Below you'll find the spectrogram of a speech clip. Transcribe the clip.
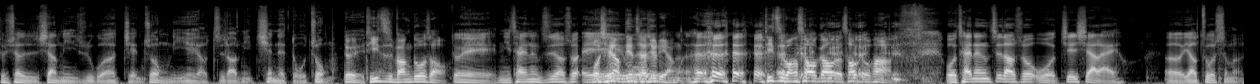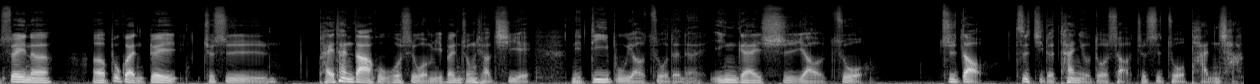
就像是像你如果要减重，你也要知道你现在多重嘛？对，体脂肪多少？对，你才能知道说，哎，我前两天才去量了，体脂肪超高的，超可怕。我才能知道说我接下来呃要做什么。所以呢，呃，不管对就是排碳大户或是我们一般中小企业，你第一步要做的呢，应该是要做知道自己的碳有多少，就是做盘查。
